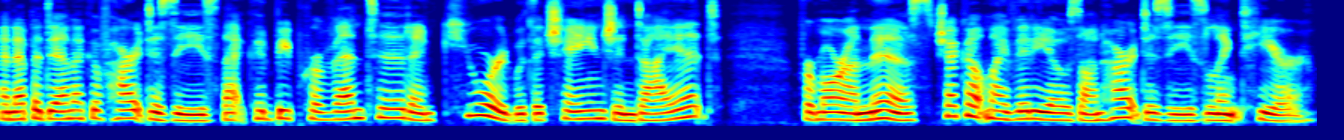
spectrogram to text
An epidemic of heart disease that could be prevented and cured with a change in diet? For more on this, check out my videos on heart disease linked here.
